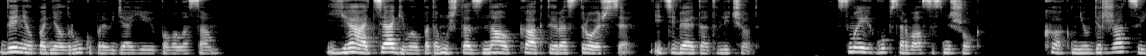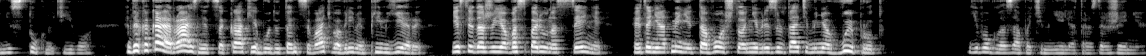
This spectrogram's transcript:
Дэниел поднял руку, проведя ею по волосам. «Я оттягивал, потому что знал, как ты расстроишься, и тебя это отвлечет». С моих губ сорвался смешок. Как мне удержаться и не стукнуть его? Да какая разница, как я буду танцевать во время премьеры? Если даже я воспарю на сцене, это не отменит того, что они в результате меня выпрут. Его глаза потемнели от раздражения.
